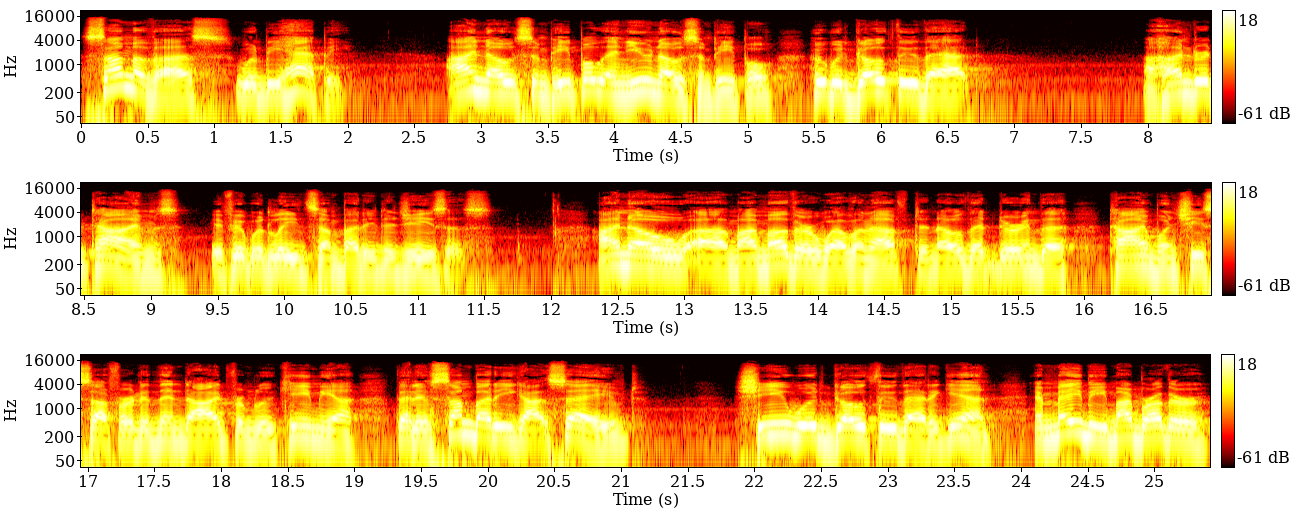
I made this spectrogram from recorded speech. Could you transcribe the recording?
some of us would be happy. I know some people, and you know some people, who would go through that a hundred times if it would lead somebody to Jesus. I know uh, my mother well enough to know that during the time when she suffered and then died from leukemia, that if somebody got saved, she would go through that again. And maybe my brother,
